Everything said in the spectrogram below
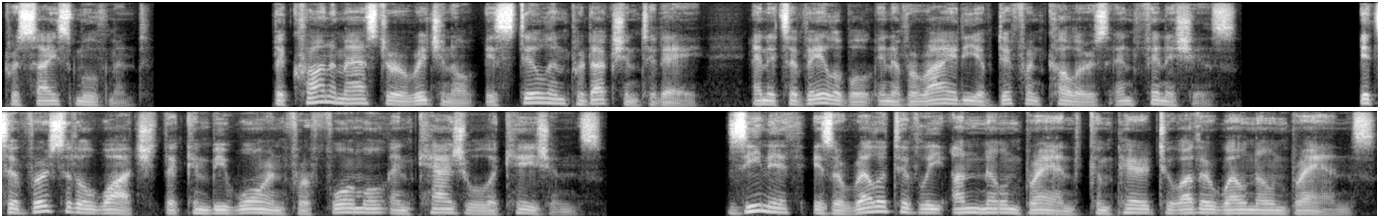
precise movement. The Chronomaster Original is still in production today, and it's available in a variety of different colors and finishes. It's a versatile watch that can be worn for formal and casual occasions. Zenith is a relatively unknown brand compared to other well-known brands.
